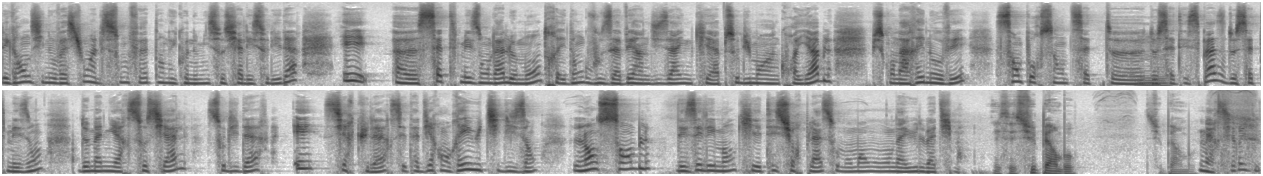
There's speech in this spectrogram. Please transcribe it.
Les grandes innovations, elles sont faites dans l'économie sociale et solidaire. Et euh, cette maison-là le montre, et donc vous avez un design qui est absolument incroyable, puisqu'on a rénové 100% de, cette, euh, de Mmh. cet espace, de cette maison, de manière sociale, solidaire et circulaire, c'est-à-dire en réutilisant l'ensemble des éléments qui étaient sur place au moment où on a eu le bâtiment. Et c'est super beau. Super beau. Merci Rudy.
